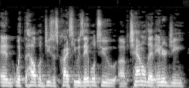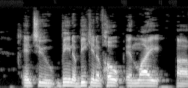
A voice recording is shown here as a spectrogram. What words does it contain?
and with the help of Jesus Christ, he was able to uh, channel that energy into being a beacon of hope and light uh,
